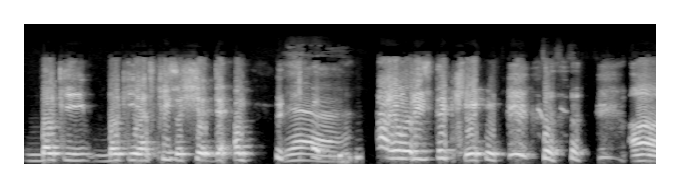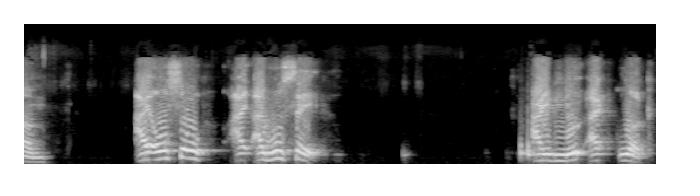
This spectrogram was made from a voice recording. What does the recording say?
monkey monkey ass piece of shit down. Yeah, I know what he's thinking. um, I also, I, I will say, I knew. I look.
